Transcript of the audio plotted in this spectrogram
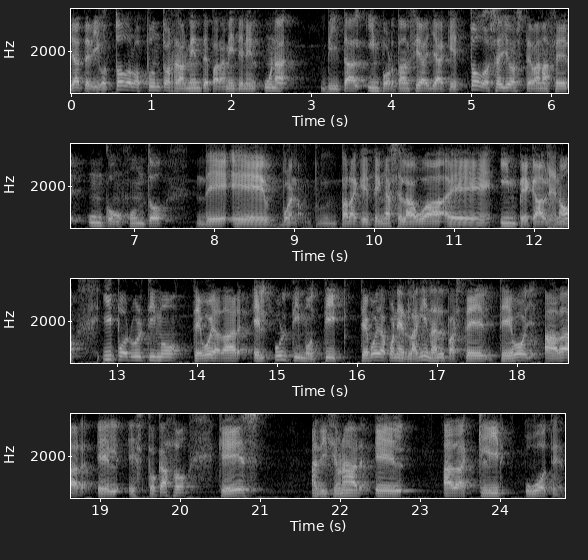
Ya te digo, todos los puntos realmente para mí tienen una vital importancia ya que todos ellos te van a hacer un conjunto de, eh, bueno, para que tengas el agua eh, impecable, ¿no? Y por último, te voy a dar el último tip, te voy a poner la guinda en el pastel, te voy a dar el estocazo, que es adicionar el Ada Clear Water.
